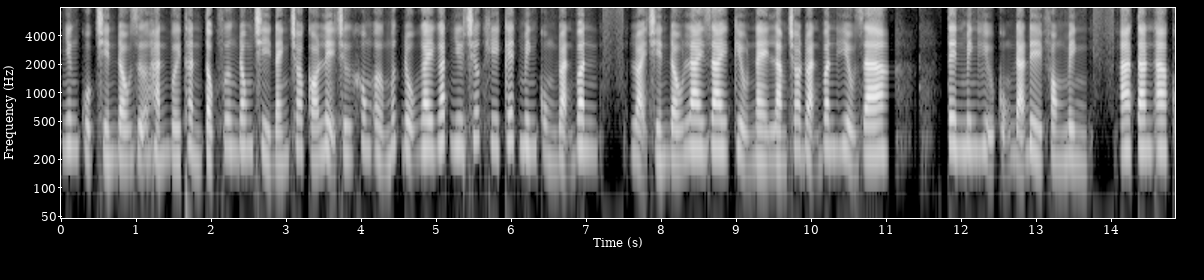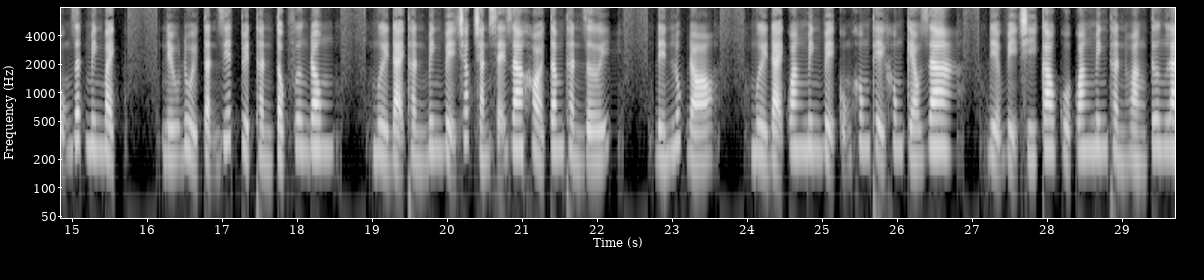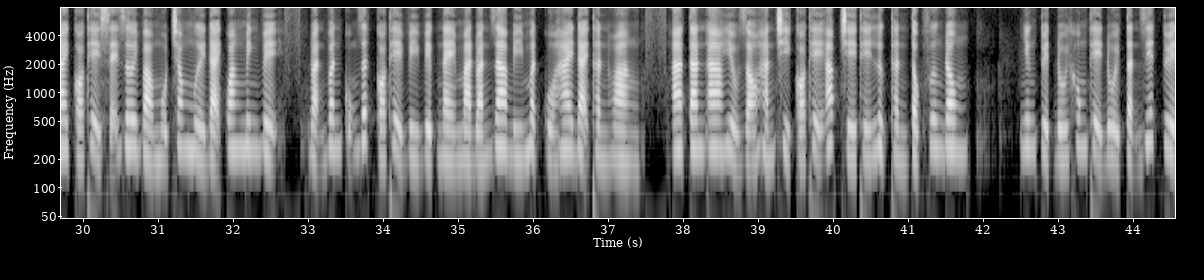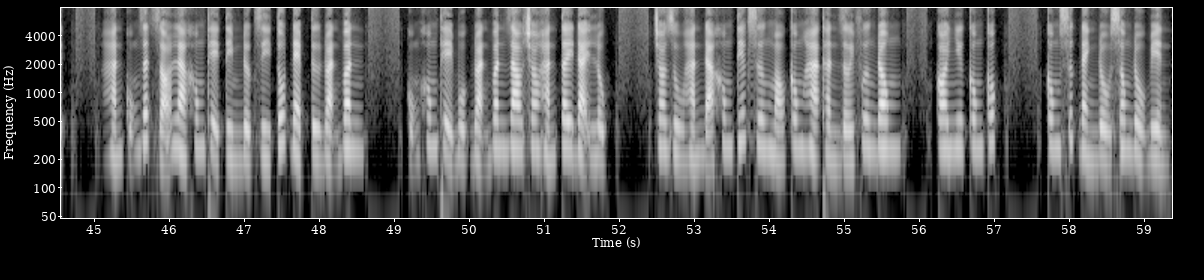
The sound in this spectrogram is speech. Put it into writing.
nhưng cuộc chiến đấu giữa hắn với thần tộc phương Đông chỉ đánh cho có lệ chứ không ở mức độ gay gắt như trước khi kết minh cùng Đoạn Vân. Loại chiến đấu lai dai kiểu này làm cho Đoạn Vân hiểu ra. Tên Minh Hữu cũng đã đề phòng mình. Atan A cũng rất minh bạch. Nếu đuổi tận giết tuyệt thần tộc phương Đông, 10 đại thần binh vệ chắc chắn sẽ ra khỏi tâm thần giới. Đến lúc đó, 10 đại quang minh vệ cũng không thể không kéo ra. Địa vị trí cao của quang minh thần hoàng tương lai có thể sẽ rơi vào một trong 10 đại quang minh vệ. Đoạn vân cũng rất có thể vì việc này mà đoán ra bí mật của hai đại thần hoàng. a tan A hiểu rõ hắn chỉ có thể áp chế thế lực thần tộc phương Đông. Nhưng tuyệt đối không thể đổi tận giết tuyệt. Hắn cũng rất rõ là không thể tìm được gì tốt đẹp từ đoạn vân. Cũng không thể buộc đoạn vân giao cho hắn Tây Đại Lục. Cho dù hắn đã không tiếc xương máu công hạ thần giới phương Đông, coi như công cốc, công sức đành đổ sông đổ biển.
